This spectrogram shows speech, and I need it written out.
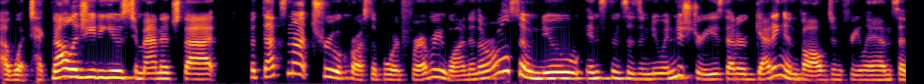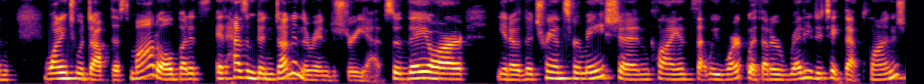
uh, what technology to use to manage that. But that's not true across the board for everyone. And there are also new instances and new industries that are getting involved in freelance and wanting to adopt this model, but it's it hasn't been done in their industry yet. So they are, you know, the transformation clients that we work with that are ready to take that plunge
